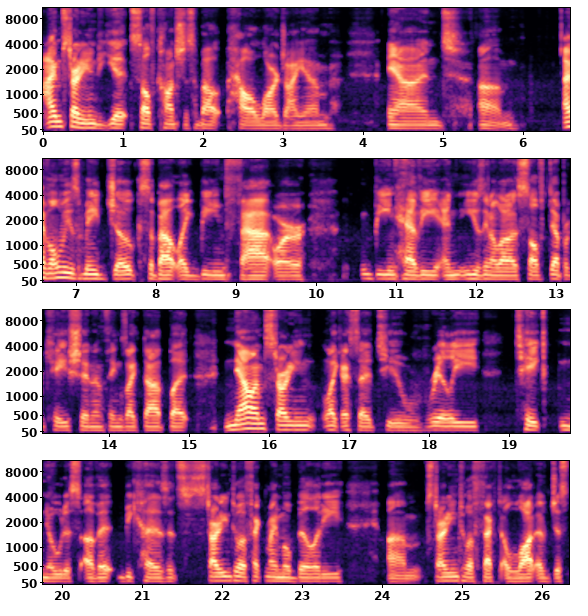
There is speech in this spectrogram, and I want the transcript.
I'm starting to get self conscious about how large I am. And um, I've always made jokes about like being fat or being heavy and using a lot of self-deprecation and things like that but now i'm starting like i said to really take notice of it because it's starting to affect my mobility um, starting to affect a lot of just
